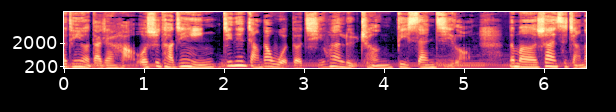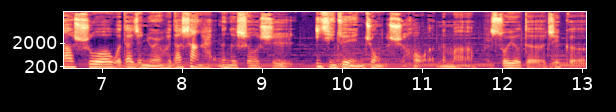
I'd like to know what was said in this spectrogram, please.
位听友，大家好，我是陶晶莹。今天讲到我的奇幻旅程第三集了。那么上一次讲到说我带着女儿回到上海，那个时候是。疫情最严重的时候，那么所有的这个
